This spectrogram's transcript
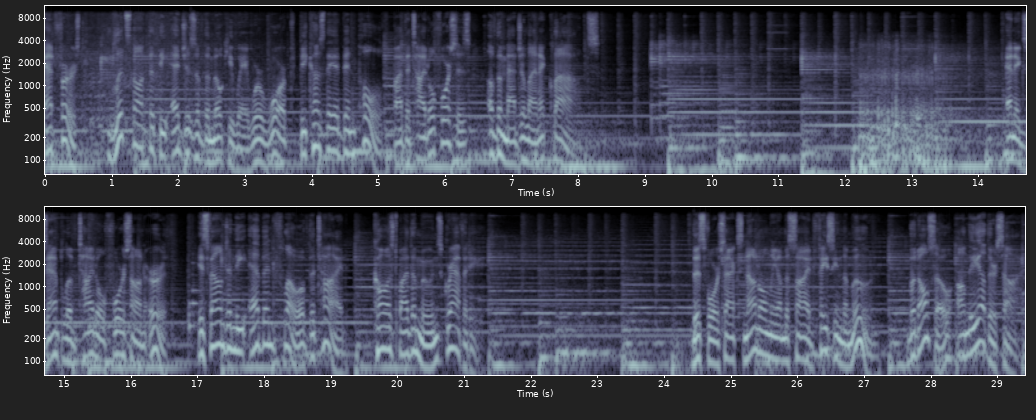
At first, Blitz thought that the edges of the Milky Way were warped because they had been pulled by the tidal forces of the Magellanic Clouds. An example of tidal force on Earth is found in the ebb and flow of the tide caused by the moon's gravity. This force acts not only on the side facing the moon, but also on the other side.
